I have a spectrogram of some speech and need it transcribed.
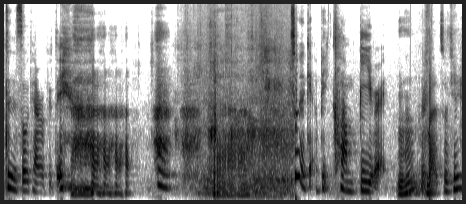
This is so therapeutic. yeah. So it get a bit clumpy, right? Mm-hmm. But it's okay.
